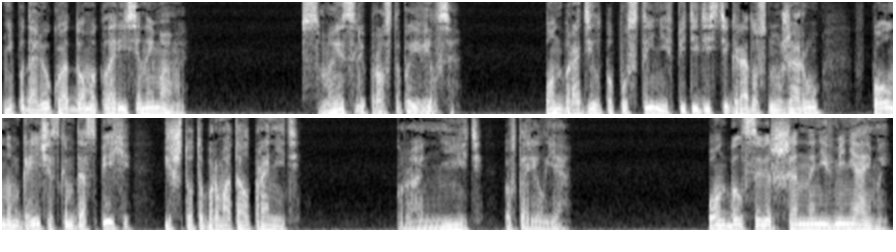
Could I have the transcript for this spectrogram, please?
неподалеку от дома Кларисиной мамы. В смысле просто появился? Он бродил по пустыне в 50-градусную жару в полном греческом доспехе и что-то бормотал про нить. «Про нить», — повторил я. Он был совершенно невменяемый.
